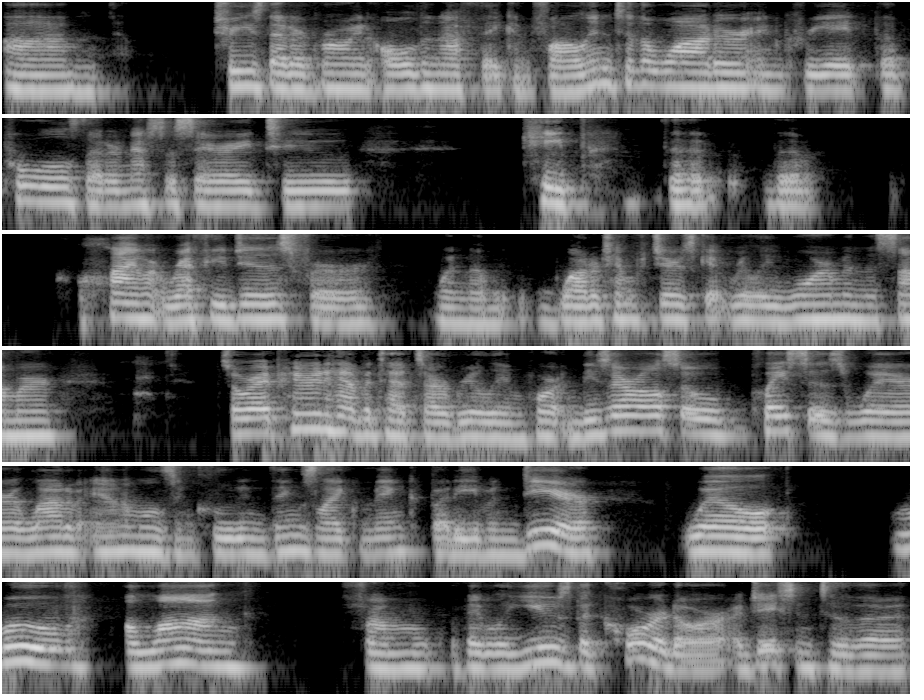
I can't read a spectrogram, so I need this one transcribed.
um, trees that are growing old enough they can fall into the water and create the pools that are necessary to keep the, the climate refuges for when the water temperatures get really warm in the summer. So riparian habitats are really important. These are also places where a lot of animals, including things like mink, but even deer, will move along from, they will use the corridor adjacent to the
